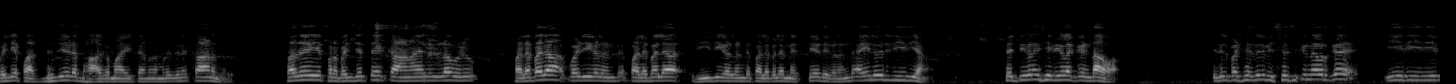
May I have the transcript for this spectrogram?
വലിയ പദ്ധതിയുടെ ഭാഗമായിട്ടാണ് നമ്മളിതിനെ കാണുന്നത്. അപ്പോൾ അത് ഈ പ്രപഞ്ചത്തെ കാണാനുള്ള ഒരു പല പല വഴികളുണ്ട് പല പല രീതികളുണ്ട് പല പല മെത്തേഡുകളുണ്ട് അതിലൊരു രീതിയാണ്. തെറ്റുകളും ശരികളൊക്കെ ഉണ്ടാവാം. ഇതിൽ പക്ഷേ ഇതിൽ വിശ്വസിക്കുന്നവർക്ക് ഈ രീതിയിൽ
